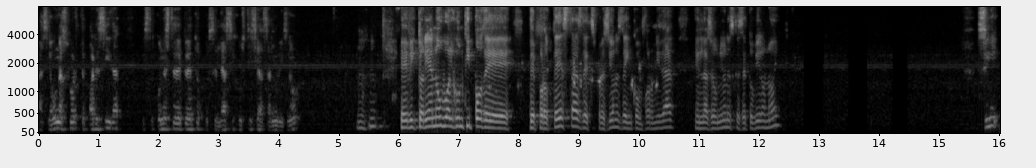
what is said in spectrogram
hacia una suerte parecida, este, con este decreto, pues se le hace justicia a San Luis, ¿no? Uh -huh. eh, Victoriano, ¿hubo algún tipo de, de, protestas, de expresiones de inconformidad en las reuniones que se tuvieron hoy? Sí,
